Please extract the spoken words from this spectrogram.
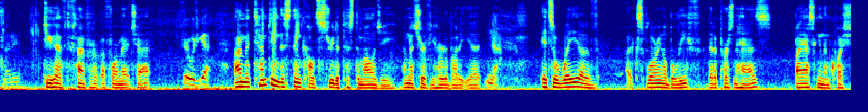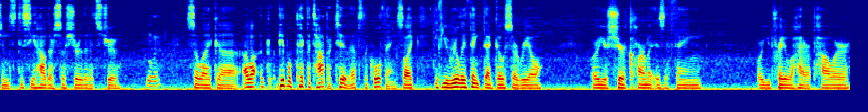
About it. Do you have time for a four minute chat? Sure, what you got? I'm attempting this thing called street epistemology. I'm not sure if you heard about it yet. No. It's a way of exploring a belief that a person has by asking them questions to see how they're so sure that it's true. Okay. So, like, uh, a lot, people pick the topic too. That's the cool thing. So, like, if you really think that ghosts are real, or you're sure karma is a thing, or you pray to a higher power,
